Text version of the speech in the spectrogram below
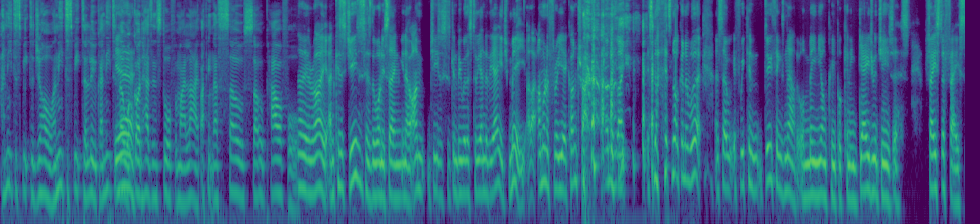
I need to speak to Joel, I need to speak to Luke, I need to yeah. know what God has in store for my life." I think that's so so powerful. No, you're right, and because Jesus is the one who's saying, you know, I'm Jesus is going to be with us to the end of the age. Me, I'm on a three year contract. I mean, like, it's not, it's not going to work. And so, if we can do things now that will mean young people can engage with Jesus face to face,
